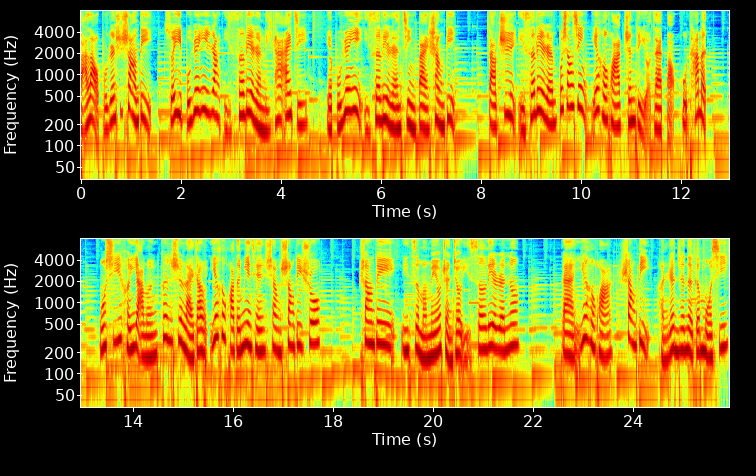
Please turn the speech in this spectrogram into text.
法老不认识上帝，所以不愿意让以色列人离开埃及，也不愿意以色列人敬拜上帝，导致以色列人不相信耶和华真的有在保护他们。摩西和亚伦更是来到耶和华的面前，向上帝说：“上帝，你怎么没有拯救以色列人呢？”但耶和华上帝很认真的跟摩西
